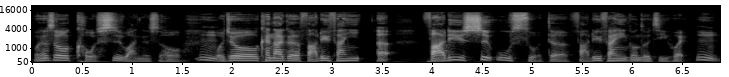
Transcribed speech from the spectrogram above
我那时候口试完的时候，嗯。我就看到一个法律翻译呃法律事务所的法律翻译工作机会，嗯。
